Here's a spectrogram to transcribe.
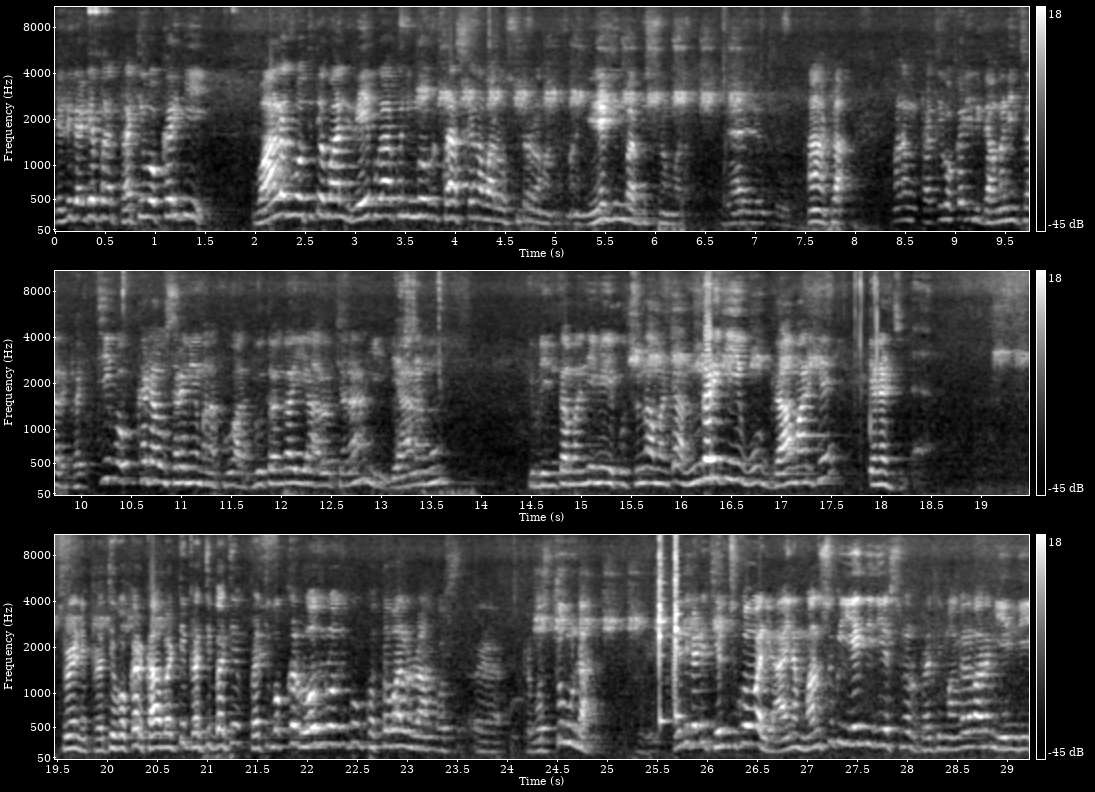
ఎందుకంటే ప్ర- ప్రతి ఒక్కరికి వాళ్ళకు పోతుంటే వాళ్ళు రేపు కాకుండా ఇంకొక క్లాస్ కన్నా వాళ్ళు వస్తుంటారు అన్నమాట. మనం ఎనర్జీని పంపిస్తున్నాం వాళ్ళు. అట్లా. మనం ప్రతి ఒక్కటి ఇది గమనించాలి. ప్రతి ఒక్కటి అవసరమే మనకు. అద్భుతంగా ఈ ఆలోచన ఈ ధ్యానము. ఇప్పుడు ఇంతమంది మీరు కూర్చున్నామంటే అందరికీ ఈ గ్రామానికే ఎనర్జీ. చూడండి ప్రతి ఒక్కరు కాబట్టి ప్రతి ప్రతి ప్రతి ఒక్కరు రోజు రోజుకు కొత్త వాళ్ళు రా వస్తూ ఉండాలి. ఎందుకంటే తెలుసుకోవాలి. ఆయన మనసుకు ఏంది చేస్తున్నారు? ప్రతి మంగళవారం ఏంది?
